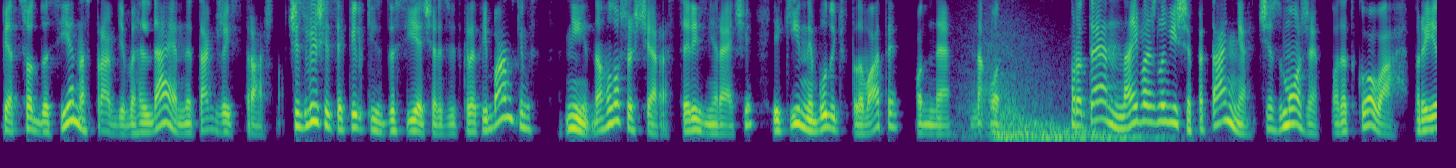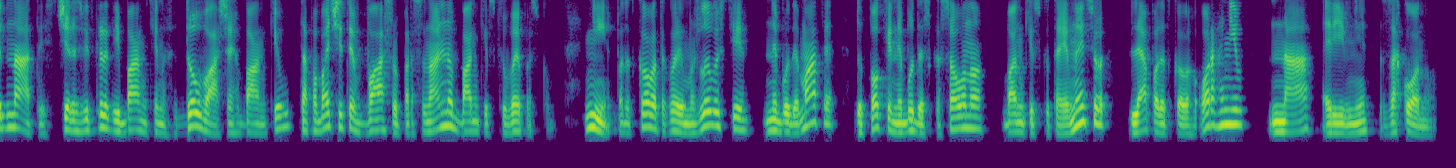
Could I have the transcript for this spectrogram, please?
500 досьє насправді виглядає не так вже й страшно. Чи збільшиться кількість досьє через відкритий банкінг? Ні, наголошу ще раз, це різні речі, які не будуть впливати одне на одне. Проте найважливіше питання: чи зможе податкова приєднатись через відкритий банкінг до ваших банків та побачити вашу персональну банківську виписку? Ні, податкова такої можливості не буде мати, допоки не буде скасовано банківську таємницю для податкових органів на рівні закону.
